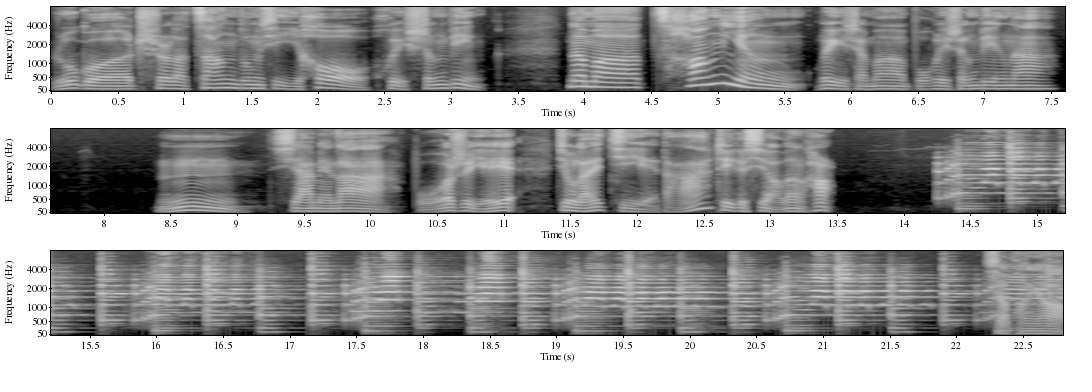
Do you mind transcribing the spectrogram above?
如果吃了脏东西以后会生病，那么苍蝇为什么不会生病呢？嗯，下面呢，博士爷爷就来解答这个小问号。小朋友，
